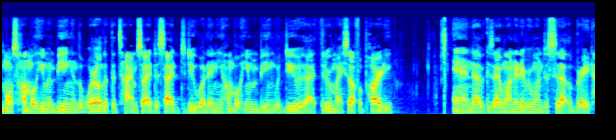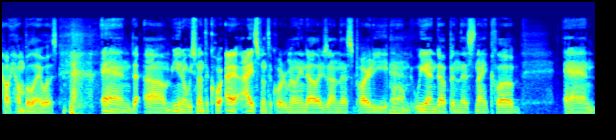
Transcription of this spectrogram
the most humble human being in the world at the time. So I decided to do what any humble human being would do. I threw myself a party, and uh, because I wanted everyone to celebrate how humble I was, and um, you know, we spent the quar- I, I spent a quarter million dollars on this party, and we end up in this nightclub. And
